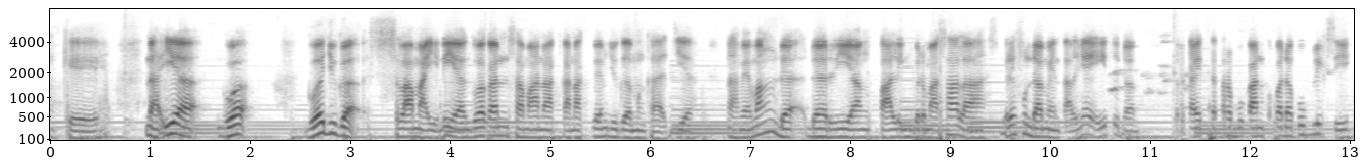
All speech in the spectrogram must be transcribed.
Oke. Nah, iya, gua gua juga selama ini ya, gua kan sama anak-anak BEM juga mengkaji ya. Nah, memang da- dari yang paling bermasalah sebenarnya fundamentalnya yaitu dan terkait keterbukaan kepada publik sih.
